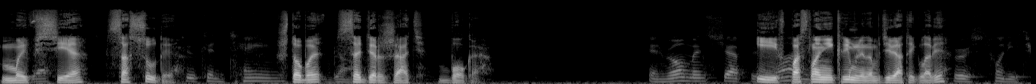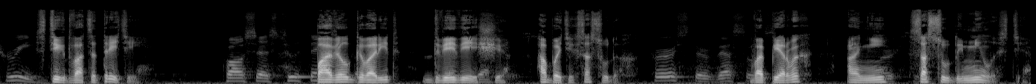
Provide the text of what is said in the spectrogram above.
мы все сосуды, чтобы содержать Бога. И в послании к римлянам в 9 главе, стих 23, Павел говорит две вещи об этих сосудах. Во-первых, они сосуды милости.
